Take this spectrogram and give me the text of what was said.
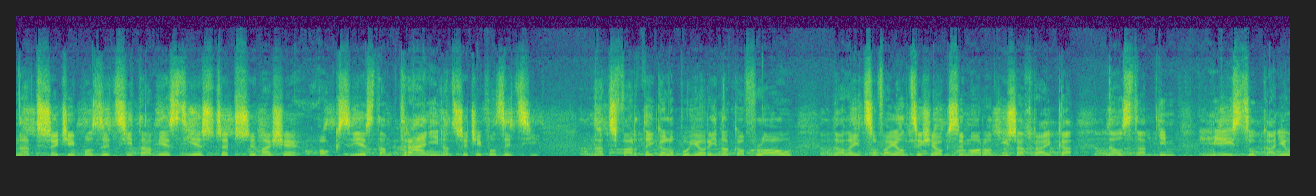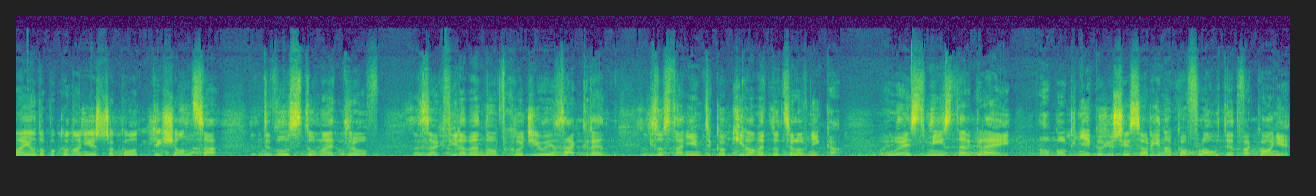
Na trzeciej pozycji tam jest jeszcze, trzyma się Ox, jest tam Trani na trzeciej pozycji. Na czwartej galopuje Orinoco Flow, dalej cofający się Oksymoron i Szachrajka na ostatnim miejscu. Kanie mają do pokonania jeszcze około 1200 metrów. Za chwilę będą wchodziły zakręt i zostanie im tylko kilometr do celownika. Westminster Grey, obok niego już jest Orinoco Flow, te dwa konie.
